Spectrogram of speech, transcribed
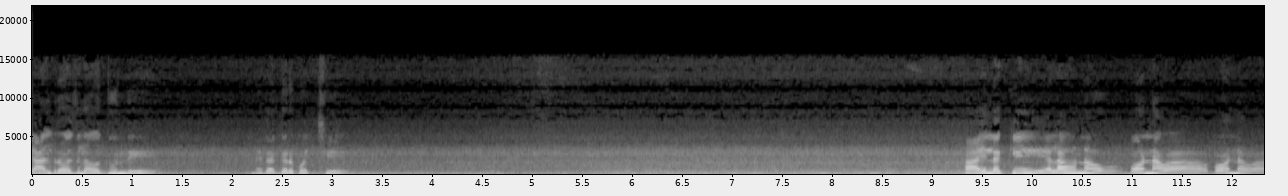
చాలా రోజులు అవుతుంది. మీ దగ్గరకు వచ్చి హాయ్ లక్కీ. ఎలా ఉన్నావు? బాగున్నావా? బాగున్నావా?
